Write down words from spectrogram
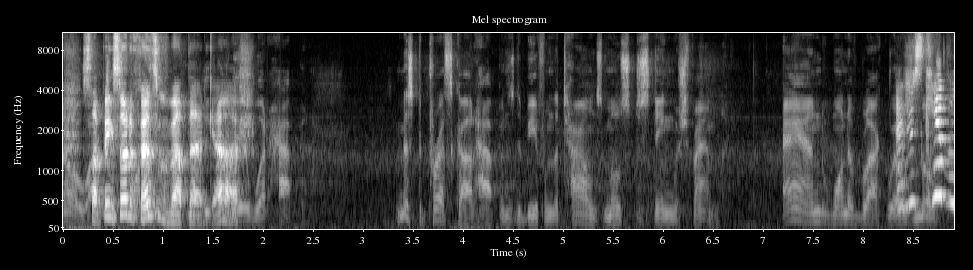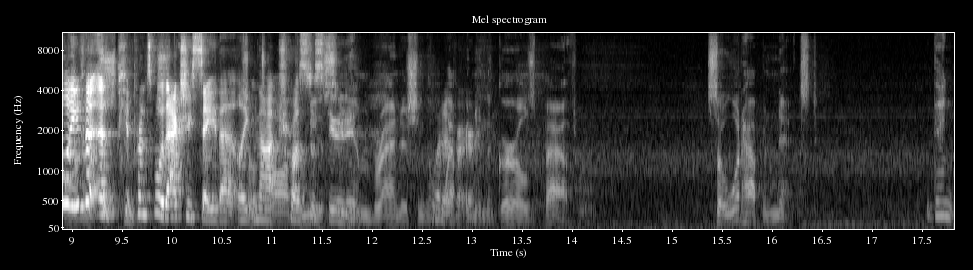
know. Stop being so defensive about that, be gosh. What happened? Mr. Prescott happens to be from the town's most distinguished family, and one of Blackwell's I just can't believe that a students. principal would actually say that, like So not hard for trust me a to see student. him brandishing a Whatever. weapon in the girls' bathroom. So what happened next? Then.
